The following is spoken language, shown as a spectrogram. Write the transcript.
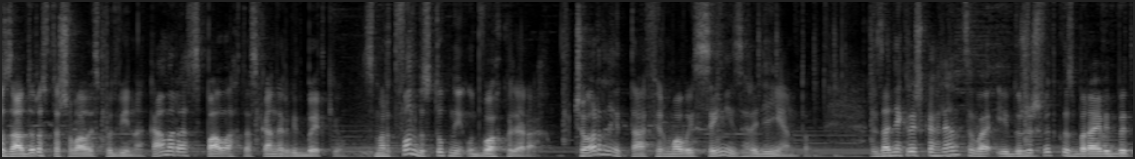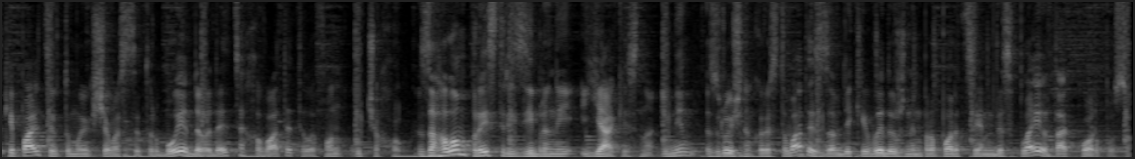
Позаду розташувалась подвійна камера, спалах та сканер відбитків. Смартфон доступний у двох кольорах: чорний та фірмовий синій з градієнтом. Задня кришка глянцева і дуже швидко збирає відбитки пальців, тому якщо вас це турбує, доведеться ховати телефон у чохол. Загалом пристрій зібраний якісно і ним зручно користуватись завдяки видовженим пропорціям дисплею та корпусу.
